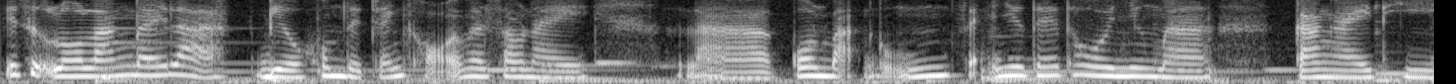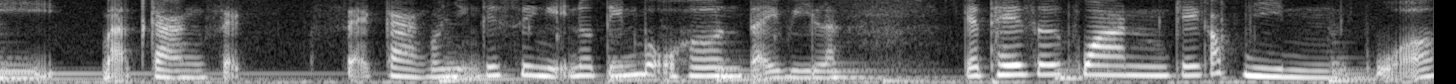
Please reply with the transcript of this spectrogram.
cái sự lo lắng đấy là điều không thể tránh khỏi. Và sau này là con bạn cũng sẽ như thế thôi nhưng mà càng ngày thì bạn càng sẽ sẽ càng có những cái suy nghĩ nó tiến bộ hơn. Tại vì là cái thế giới quan cái góc nhìn của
